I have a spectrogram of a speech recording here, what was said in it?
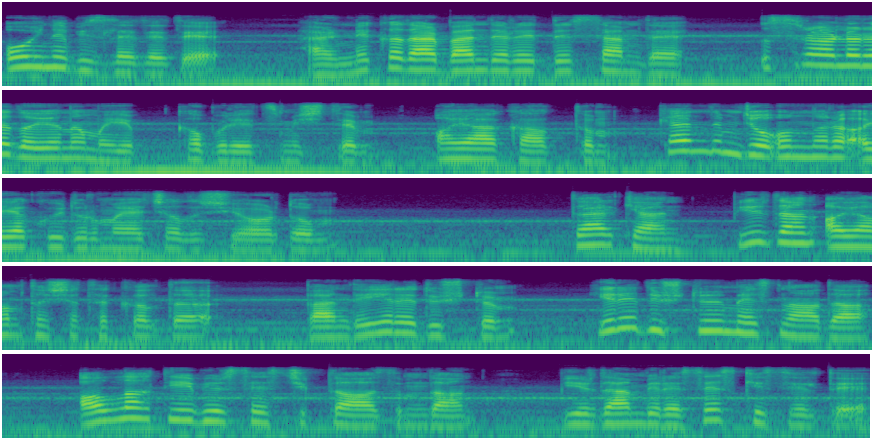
Oyna bizle dedi. Her ne kadar ben de reddetsem de ısrarlara dayanamayıp kabul etmiştim. Ayağa kalktım. Kendimce onlara ayak uydurmaya çalışıyordum. Derken birden ayağım taşa takıldı. Ben de yere düştüm. Yere düştüğüm esnada Allah diye bir ses çıktı ağzımdan. Birdenbire ses kesildi.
